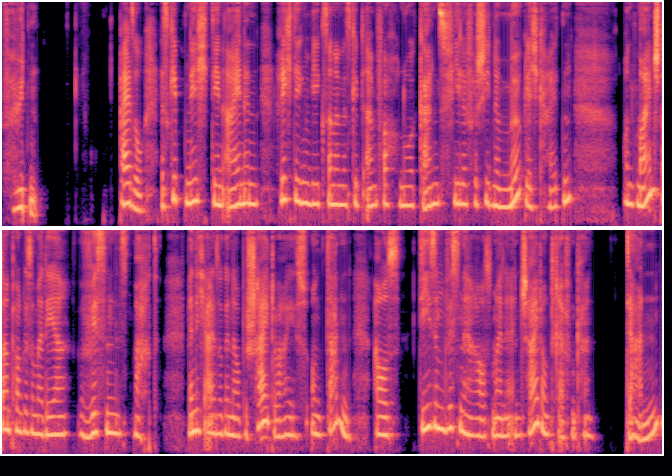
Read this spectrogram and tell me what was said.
verhüten. Also, es gibt nicht den einen richtigen Weg, sondern es gibt einfach nur ganz viele verschiedene Möglichkeiten. Und mein Standpunkt ist immer der, Wissen ist Macht. Wenn ich also genau Bescheid weiß und dann aus diesem Wissen heraus meine Entscheidung treffen kann, dann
